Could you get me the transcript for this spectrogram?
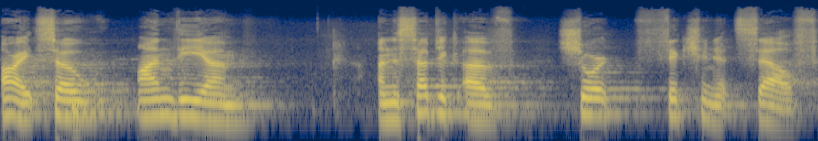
All right, so on the, um, on the subject of short fiction itself,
